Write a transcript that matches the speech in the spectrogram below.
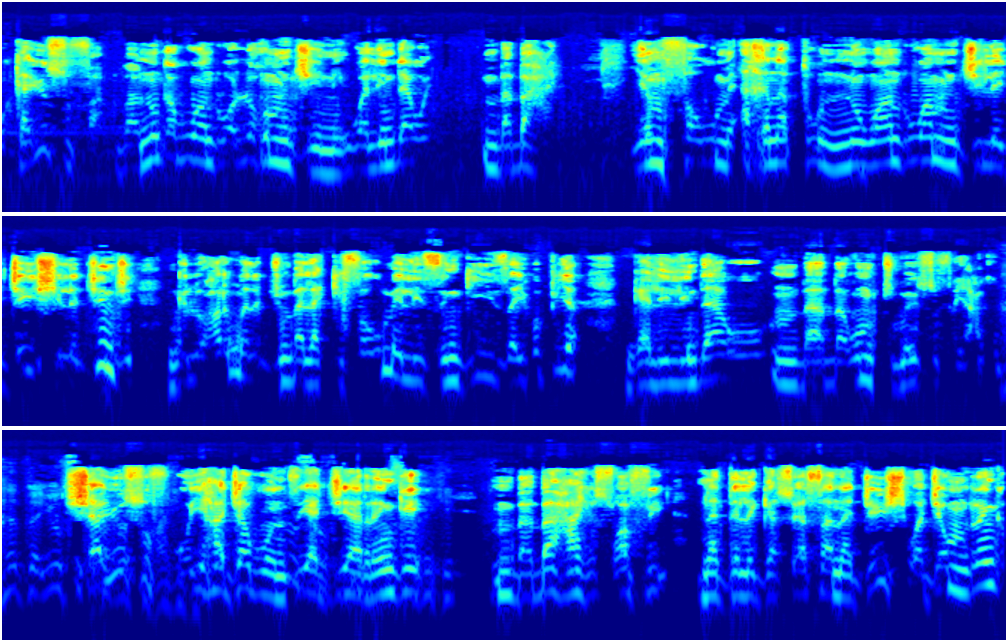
Waka yusufa vanu ngabu wandu waloho mjini walindawe mbaba hahi ya mfaume aghnatun nuwanduwa mji le jeishi le jinji ngilo harima le jumba la kifaume lizingiza. Hivyo pia ngalilindao mbaba wa mtume yusufu yakub sha yusufu yihajabu ya jia renge mbaba hahiswafi na delegasio ya sana jeishi waja mrenge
